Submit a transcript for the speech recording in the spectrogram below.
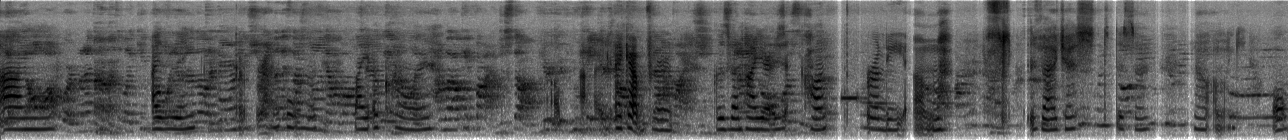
Um, I think over by a car. I, got burnt because vampires can't really um digest the sun. Now I'm like, oh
